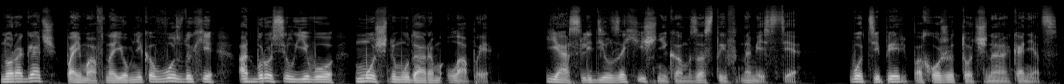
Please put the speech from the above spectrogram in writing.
Но рогач, поймав наемника в воздухе, отбросил его мощным ударом лапы. Я следил за хищником, застыв на месте. Вот теперь, похоже, точно конец.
